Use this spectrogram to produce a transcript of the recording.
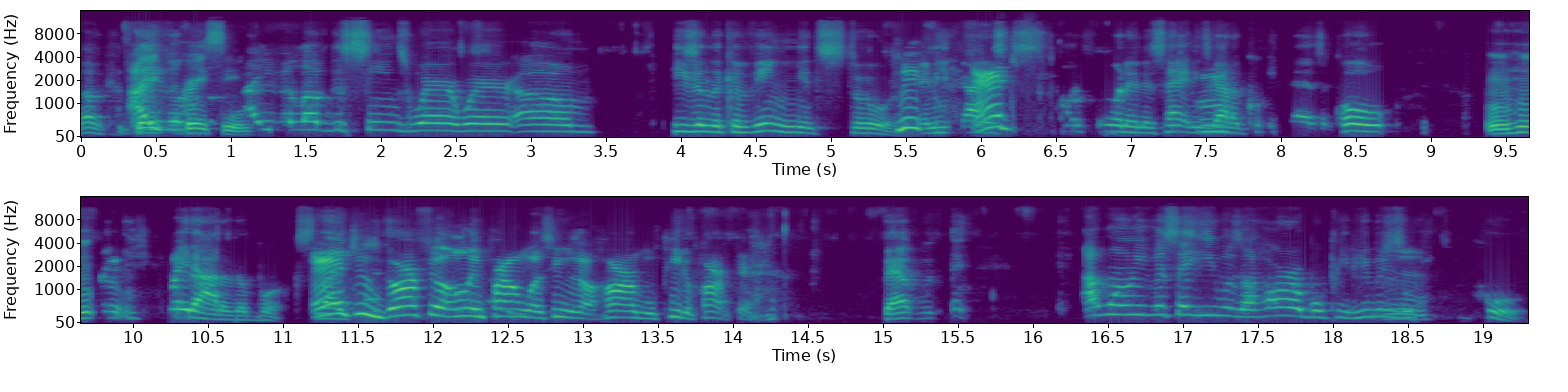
love it. I even, great scene. I even love the scenes where where um he's in the convenience store and he got and- his scarf on in his hat and he's got a he has a cold hmm straight out of the books. Like, Andrew Garfield only problem was he was a horrible Peter Parker. that was. I won't even say he was a horrible Peter. He was just cool.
